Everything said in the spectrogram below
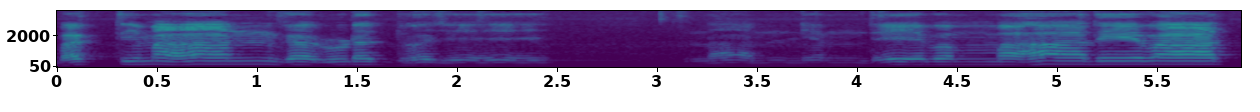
भक्तिमान् गरुडध्वजे। नान्यं देवं महादेवात्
